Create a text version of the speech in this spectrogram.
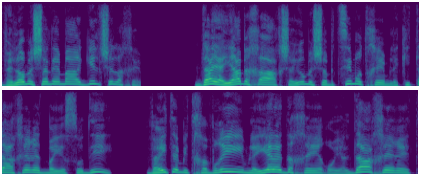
ולא משנה מה הגיל שלכם. די היה בכך שהיו משבצים אתכם לכיתה אחרת ביסודי, והייתם מתחברים לילד אחר או ילדה אחרת,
